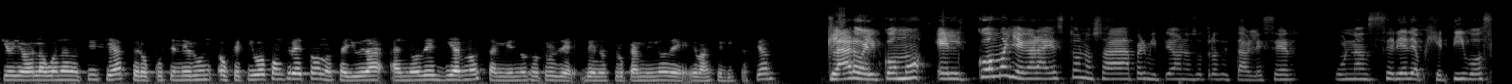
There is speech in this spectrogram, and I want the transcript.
quiero llevar la buena noticia, pero pues tener un objetivo concreto nos ayuda a no desviarnos también nosotros de, nuestro camino de evangelización. Claro, el cómo, el cómo llegar a esto nos ha permitido a nosotros establecer una serie de objetivos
